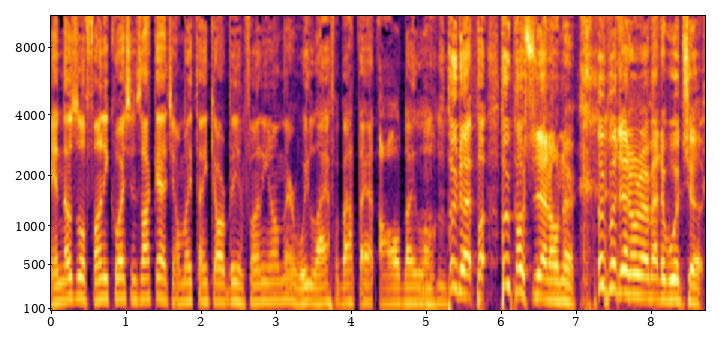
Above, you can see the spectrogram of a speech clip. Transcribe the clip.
And those little funny questions like that, y'all may think y'all are being funny on there. We laugh about that all day long. Mm-hmm. Who that? Po- who posted that on there? Who put that on there about the woodchuck?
